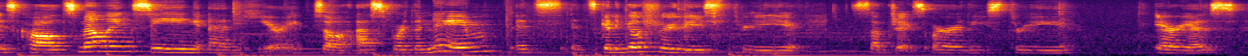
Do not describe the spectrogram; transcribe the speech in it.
is called Smelling, Seeing, and Hearing. So as for the name, it's it's gonna go through these three subjects or these three areas.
